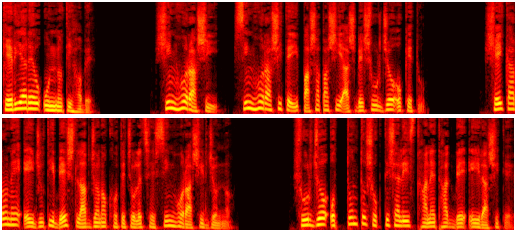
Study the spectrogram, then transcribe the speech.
কেরিয়ারেও উন্নতি হবে। সিংহ রাশি। সিংহ রাশিতেই পাশাপাশি আসবে সূর্য ও কেতু। সেই কারণে এই জুতি বেশ লাভজনক হতে চলেছে সিংহ রাশির জন্য। সূর্য অত্যন্ত শক্তিশালী স্থানে থাকবে এই রাশিতে।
